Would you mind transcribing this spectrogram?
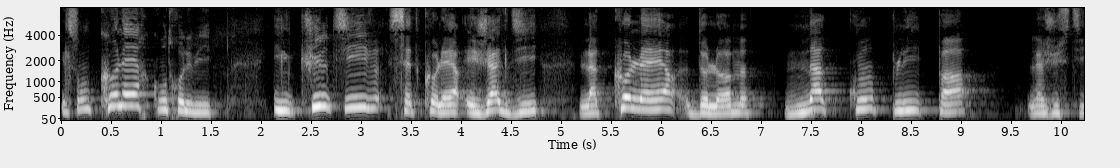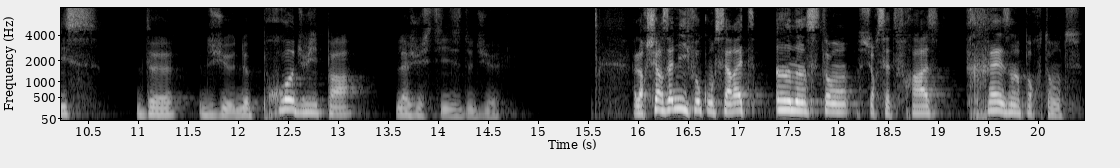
Ils sont en colère contre lui. Ils cultivent cette colère. Et Jacques dit, la colère de l'homme n'accomplit pas la justice de Dieu, ne produit pas la justice de Dieu. Alors, chers amis, il faut qu'on s'arrête un instant sur cette phrase très importante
